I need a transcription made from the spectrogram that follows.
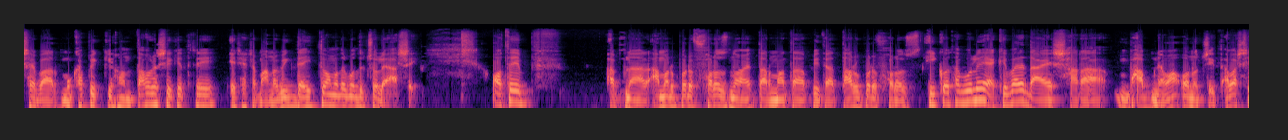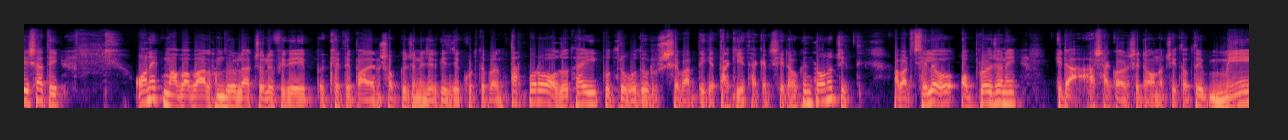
সেবার মুখাপেক্ষী হন, তাহলে সেক্ষেত্রে এটা একটা মানবিক দায়িত্ব আমাদের মধ্যে চলে আসে। অতএব আপনার, আমার উপরে ফরজ নয়, তার মাতা পিতা, তার উপরে ফরজ। এই কথা বলে একেবারে দায়ে সারা ভাব নেওয়া অনুচিত। আবার সেই সাথে অনেক মা বাবা আলহামদুলিল্লাহ চলে ফিরে খেতে পারেন, সবকিছু নিজের নিজে করতে পারেন, তারপরও অযথাই পুত্রবধূর সেবার দিকে তাকিয়ে থাকেন, সেটাও কিন্তু অনুচিত। আবার ছেলেও অপ্রয়োজনে এটা আশা করেন, সেটা অনুচিত। অতএব মেয়ে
